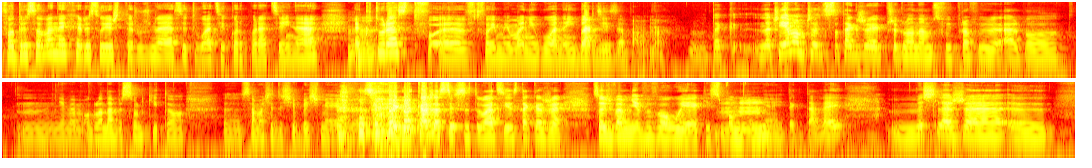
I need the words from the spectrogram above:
w odrysowanych rysujesz te różne sytuacje korporacyjne. Mhm. E, Która z tw- e, w Twoim mniemaniu była najbardziej zabawna? Tak, znaczy ja mam często tak, że jak przeglądam swój profil albo mm, nie wiem, oglądam rysunki, to y, sama się do siebie śmieję, więc każda z tych sytuacji jest taka, że coś we mnie wywołuje, jakieś wspomnienia i tak dalej. Myślę, że y,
